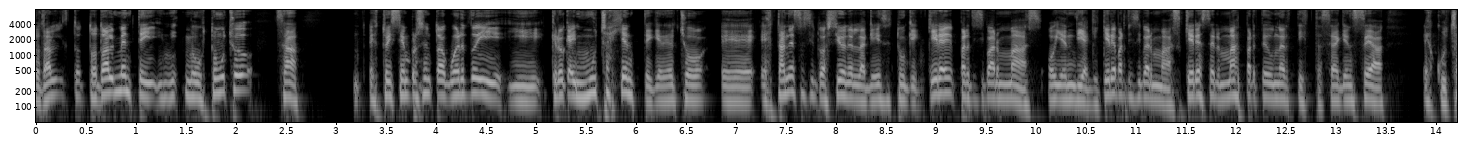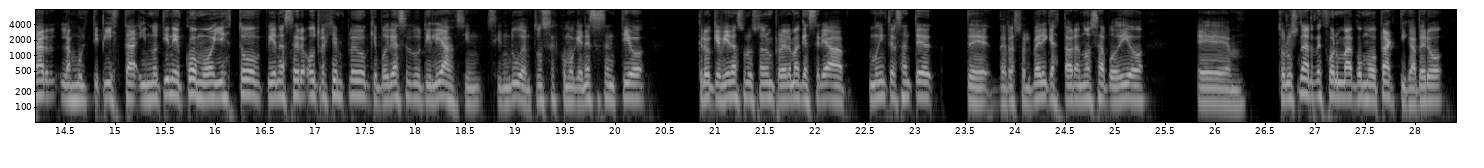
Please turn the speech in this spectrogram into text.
Total, totalmente, y me gustó mucho, o sea, estoy 100% de acuerdo y, creo que hay mucha gente que de hecho eh, está en esa situación en la que dices tú que quiere participar más hoy en día, que quiere participar más, quiere ser más parte de un artista, sea quien sea, escuchar las multipistas y no tiene cómo, y esto viene a ser otro ejemplo que podría ser de utilidad, sin, sin duda. Entonces, como que en ese sentido, creo que viene a solucionar un problema que sería muy interesante de, resolver y que hasta ahora no se ha podido eh, solucionar de forma como práctica, pero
